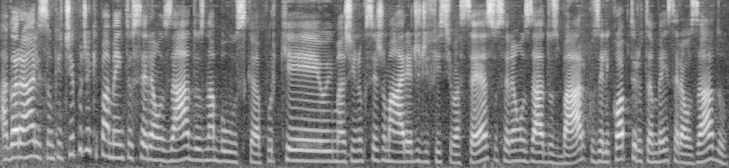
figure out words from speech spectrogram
Agora, Alisson, que tipo de equipamentos serão usados na busca? Porque eu imagino que seja uma área de difícil acesso. Serão usados barcos? Helicóptero também será usado?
